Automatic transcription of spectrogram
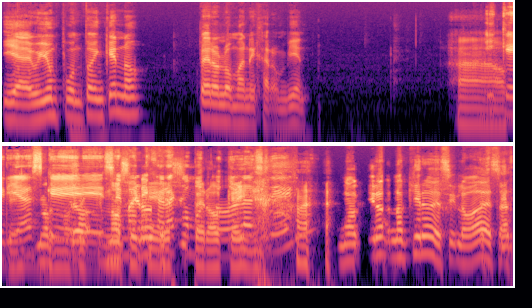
Y hay un punto en que no, pero lo manejaron bien. Ah, Y querías No- que no se qué manejara es, como pero toda la ok. serie. No quiero, no quiero decir, lo voy a decir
